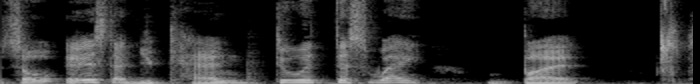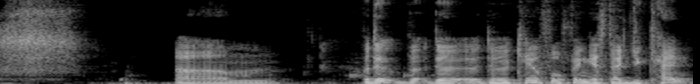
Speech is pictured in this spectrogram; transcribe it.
so it is that you can do it this way, but um, but the the the careful thing is that you can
